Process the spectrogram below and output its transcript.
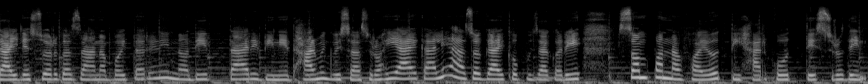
गाईले स्वर्ग जान बैतरिणी नदी तारिदिने धार्मिक विश्वास रहिआएकाले आज गाईको पूजा गरी सम्पन्न भयो तिहारको तेस्रो दिन।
